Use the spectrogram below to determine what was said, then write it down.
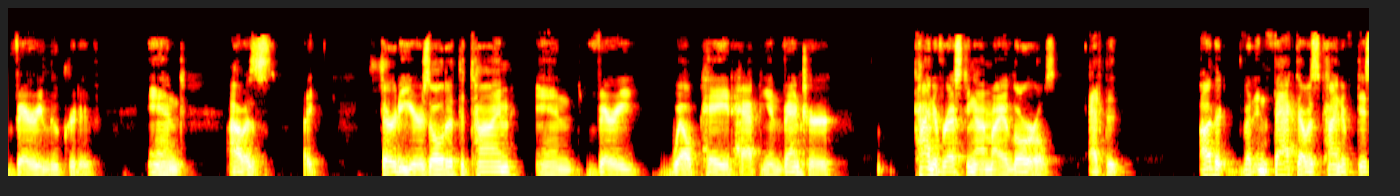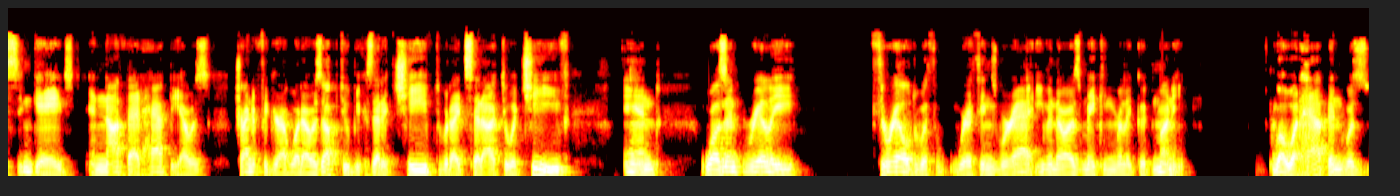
very lucrative. And I was like 30 years old at the time and very well paid, happy inventor kind of resting on my laurels at the other but in fact i was kind of disengaged and not that happy. I was trying to figure out what i was up to because i'd achieved what i'd set out to achieve and wasn't really thrilled with where things were at even though i was making really good money. Well what happened was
